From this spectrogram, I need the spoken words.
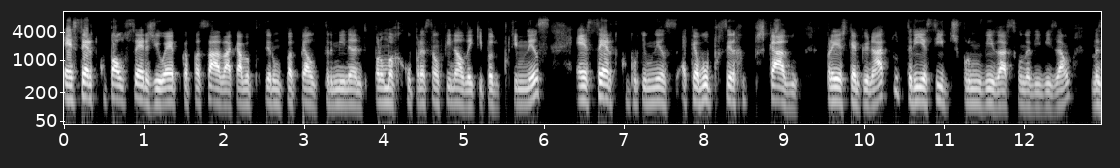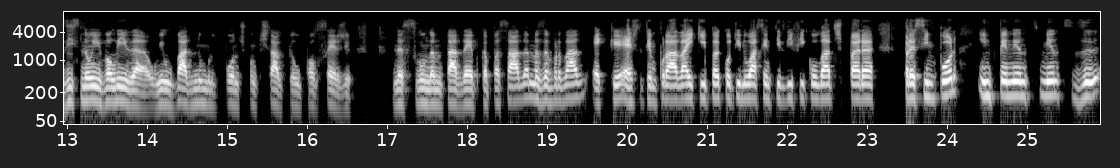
É certo que o Paulo Sérgio, a época passada, acaba por ter um papel determinante para uma recuperação final da equipa do Portimonense. É certo que o Portimonense acabou por ser repescado para este campeonato, teria sido despromovido à segunda divisão, mas isso não invalida o elevado número de pontos conquistado pelo Paulo Sérgio na segunda metade da época passada, mas a verdade é que esta temporada a equipa continua a sentir dificuldades para, para se impor, independentemente de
